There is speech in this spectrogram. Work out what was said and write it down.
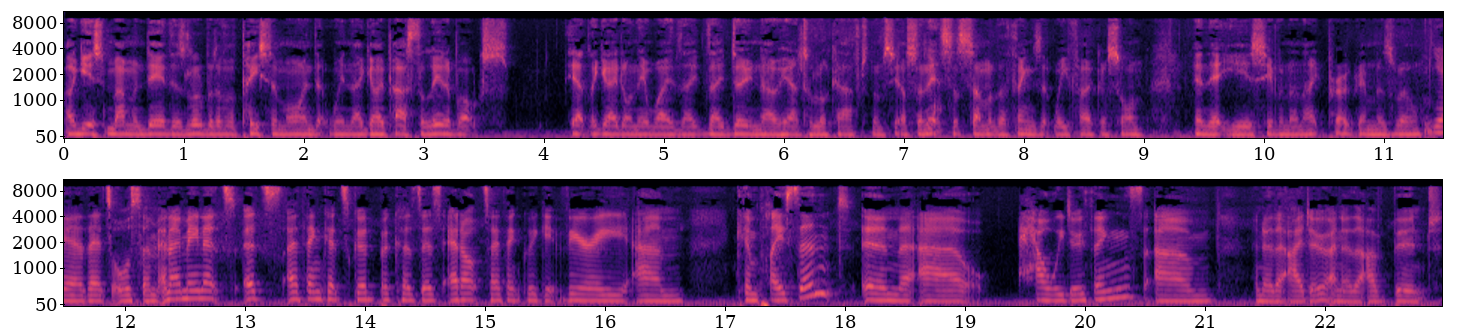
I guess mum and dad, there's a little bit of a peace of mind that when they go past the letterbox out the gate on their way, they, they do know how to look after themselves. And that's some of the things that we focus on in that year seven and eight program as well. Yeah, that's awesome. And I mean, it's it's. I think it's good because as adults, I think we get very um, complacent in uh, how we do things. Um, I know that I do. I know that I've burnt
